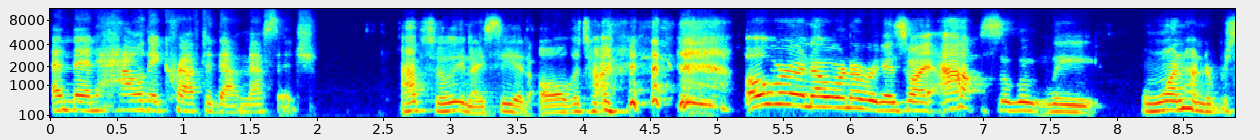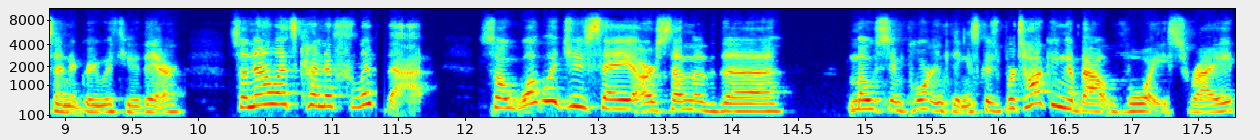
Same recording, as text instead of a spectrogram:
and then how they crafted that message. Absolutely. And I see it all the time over and over and over again. So I absolutely 100% agree with you there. So now let's kind of flip that. So, what would you say are some of the most important things? Because we're talking about voice, right?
